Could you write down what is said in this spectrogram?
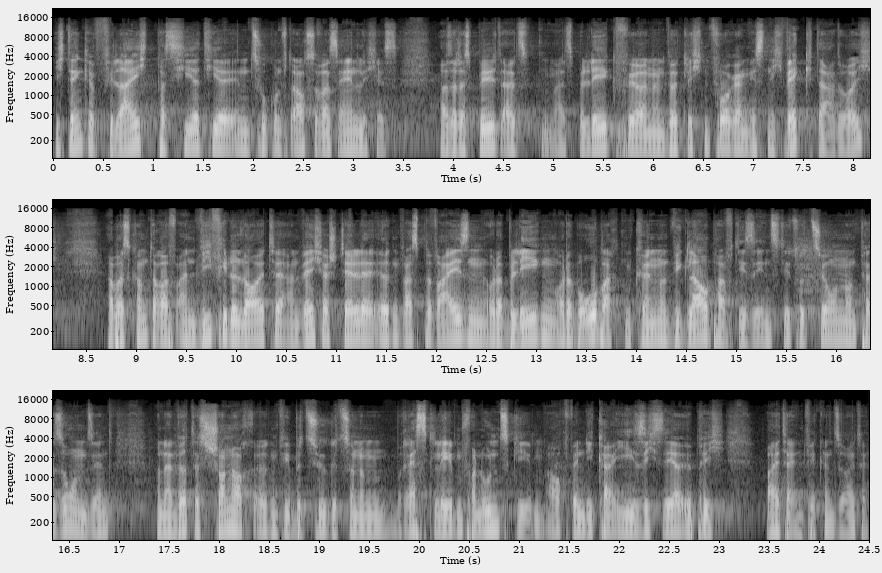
Ich denke, vielleicht passiert hier in Zukunft auch so etwas Ähnliches. Also das Bild als, als Beleg für einen wirklichen Vorgang ist nicht weg dadurch, aber es kommt darauf an, wie viele Leute an welcher Stelle irgendwas beweisen oder belegen oder beobachten können und wie glaubhaft diese Institutionen und Personen sind. Und dann wird es schon noch irgendwie Bezüge zu einem Restleben von uns geben, auch wenn die KI sich sehr üppig weiterentwickeln sollte.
